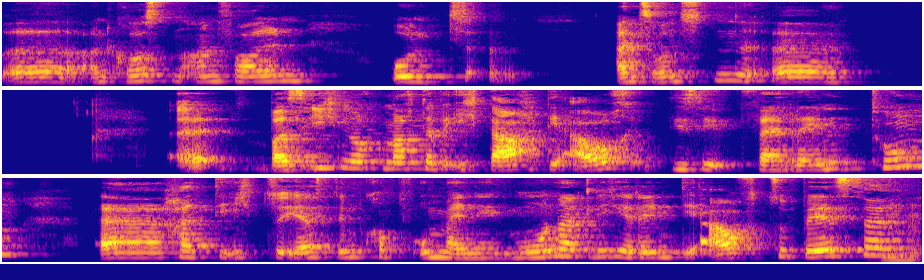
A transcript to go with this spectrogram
äh, an Kosten anfallen und äh, ansonsten, äh, was ich noch gemacht habe, ich dachte auch, diese Verrentung äh, hatte ich zuerst im Kopf, um meine monatliche Rente aufzubessern mhm.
